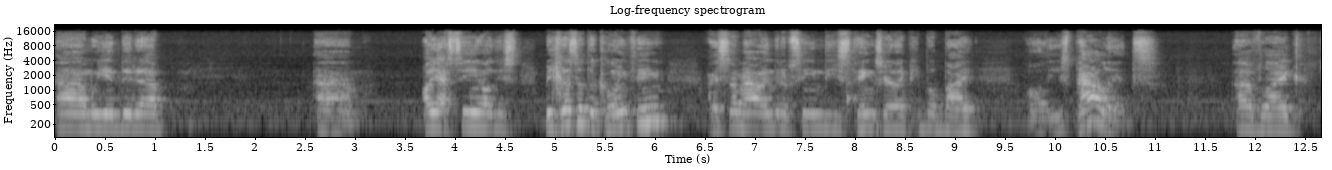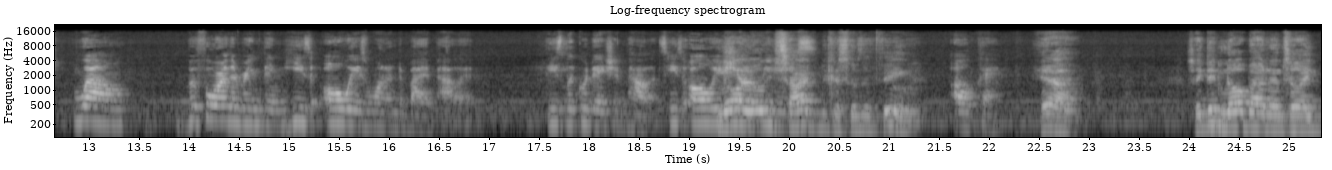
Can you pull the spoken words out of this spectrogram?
um, we ended up um, oh yeah, seeing all these because of the coin thing, I somehow ended up seeing these things where like people buy all these pallets of like Well, before the ring thing, he's always wanted to buy a pallet. These liquidation pallets. He's always no, I only these. saw it because of the thing. Oh, okay. Yeah. So I didn't know about it until I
